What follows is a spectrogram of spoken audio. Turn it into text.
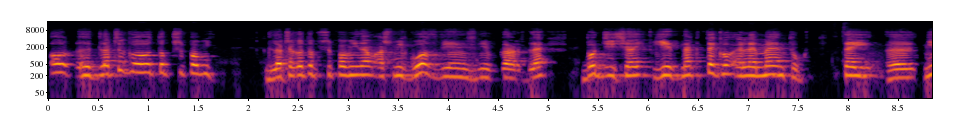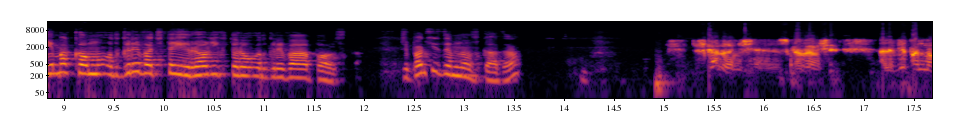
O, dlaczego to przypominam? Dlaczego to przypominam, aż mi głos więźnie w gardle? Bo dzisiaj jednak tego elementu, tej, e, nie ma komu odgrywać tej roli, którą odgrywała Polska. Czy pan się ze mną zgadza? Zgadzam się, zgadzam się, ale wie pan, no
